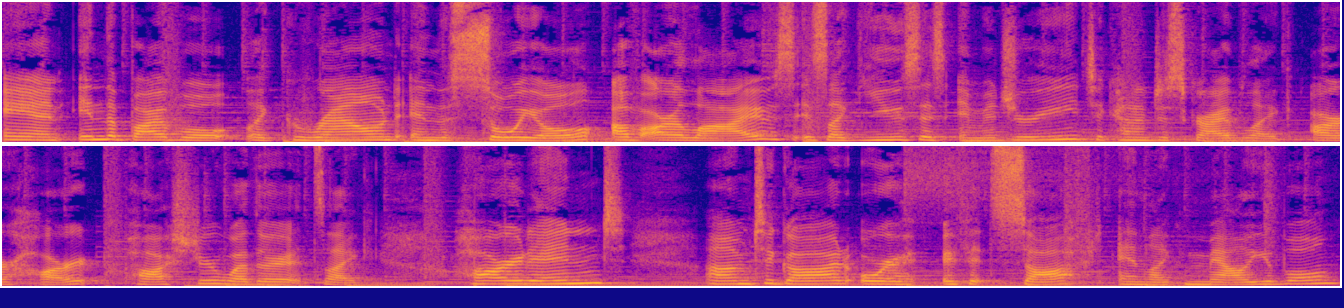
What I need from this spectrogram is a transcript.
And in the Bible, like ground and the soil of our lives is like used as imagery to kind of describe like our heart posture, whether it's like hardened um, to God or if it's soft and like malleable.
